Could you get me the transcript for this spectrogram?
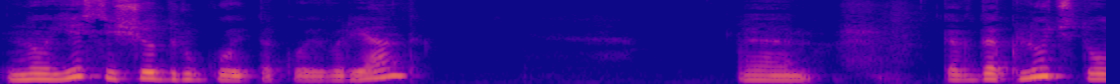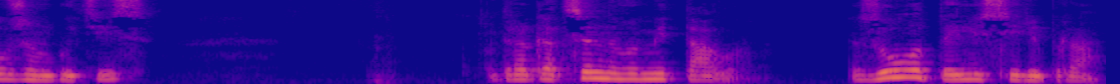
Но есть еще другой такой вариант, э, когда ключ должен быть из драгоценного металла, золота или серебра.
